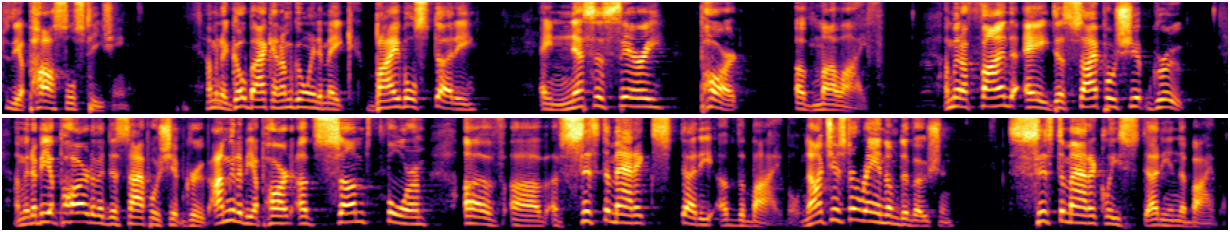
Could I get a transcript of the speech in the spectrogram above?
to the apostles' teaching. I'm going to go back and I'm going to make Bible study a necessary part of my life. I'm going to find a discipleship group. I'm going to be a part of a discipleship group. I'm going to be a part of some form of, of, of systematic study of the Bible, not just a random devotion, systematically studying the Bible.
